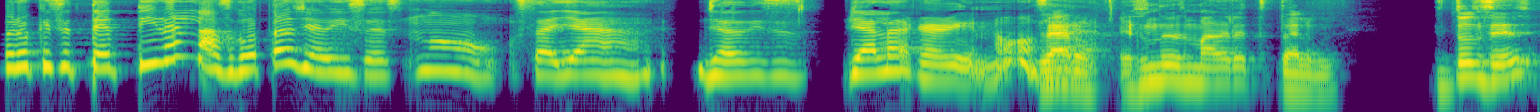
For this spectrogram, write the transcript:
pero que se te tiran las gotas, ya dices, no, o sea, ya, ya dices, ya la cagué, ¿no? O sea, Claro, es un desmadre total, güey. Entonces,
